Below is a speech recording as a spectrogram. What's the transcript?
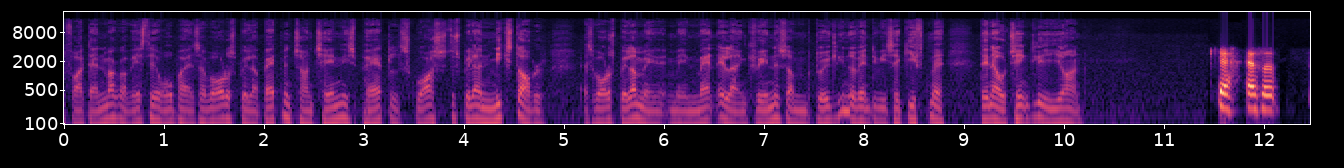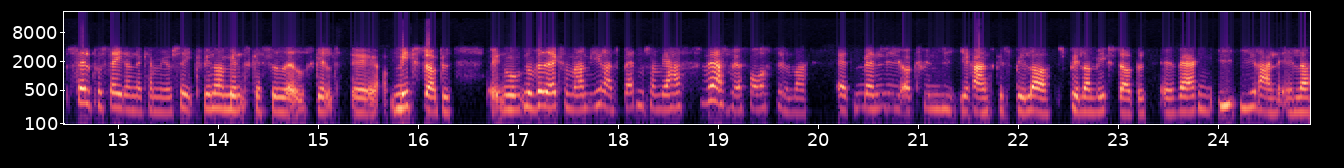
fra Danmark og Vesteuropa, altså hvor du spiller badminton, tennis, paddle, squash, du spiller en mixdobbel, altså hvor du spiller med, med en mand eller en kvinde, som du ikke lige nødvendigvis er gift med, den er utænkelig i Iran. Ja, altså selv på stadierne kan man jo se, at kvinder og mænd skal sidde adskilt. Øh, mixed Øh, nu, nu ved jeg ikke så meget om Irans badminton, som jeg har svært ved at forestille mig, at mandlige og kvindelige iranske spillere spiller mixed øh, hverken i Iran eller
